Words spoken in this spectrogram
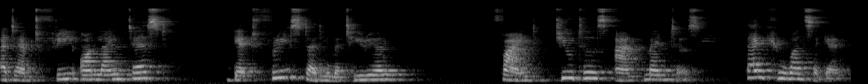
attempt free online test, get free study material, find tutors and mentors. Thank you once again.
